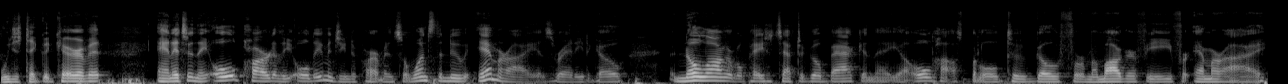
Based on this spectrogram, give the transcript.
We just take good care of it, and it's in the old part of the old imaging department. So once the new MRI is ready to go, no longer will patients have to go back in the uh, old hospital to go for mammography, for MRI,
